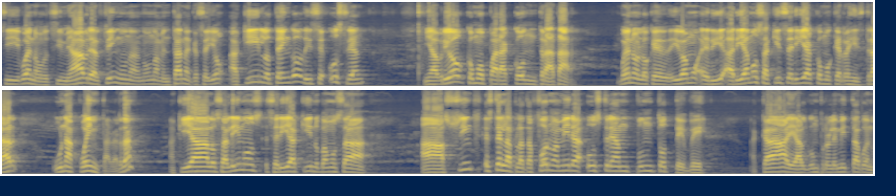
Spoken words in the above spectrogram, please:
Si, bueno, si me abre al fin una, una ventana, qué sé yo. Aquí lo tengo, dice Ustrian. Me abrió como para contratar. Bueno, lo que íbamos, haríamos aquí sería como que registrar una cuenta, ¿verdad? Aquí ya lo salimos, sería aquí, nos vamos a, a Esta es la plataforma, mira, ustrian.tv. Acá hay algún problemita, bueno,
